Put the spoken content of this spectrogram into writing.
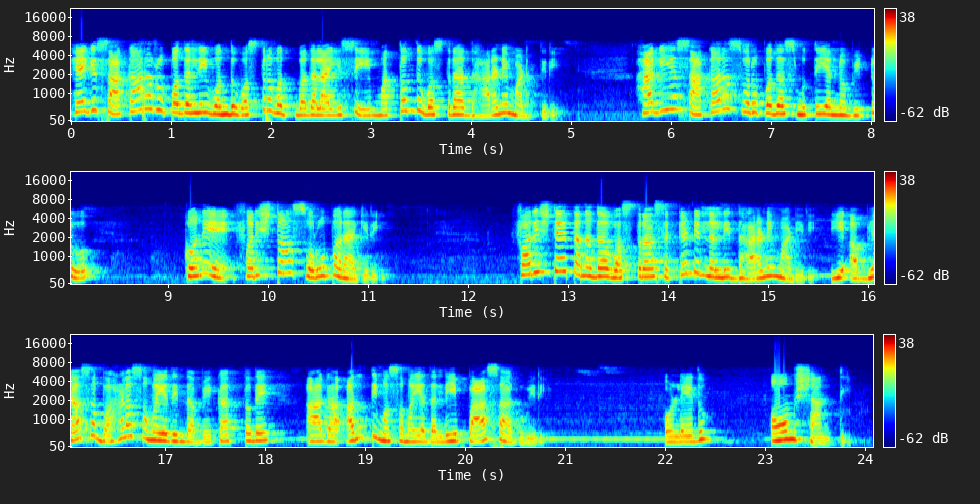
ಹೇಗೆ ಸಾಕಾರ ರೂಪದಲ್ಲಿ ಒಂದು ವಸ್ತ್ರ ಬದ್- ಬದಲಾಯಿಸಿ ಮತ್ತೊಂದು ವಸ್ತ್ರ ಧಾರಣೆ ಮಾಡ್ತೀರಿ ಹಾಗೆಯೇ ಸಾಕಾರ ಸ್ವರೂಪದ ಸ್ಮೃತಿಯನ್ನು ಬಿಟ್ಟು ಕೊನೆ ಫರಿಷ್ಠಾ ಸ್ವರೂಪರಾಗಿರಿ. ಫರಿಷ್ಠೆತನದ ವಸ್ತ್ರ ಸೆಕೆಂಡಿನಲ್ಲಿ ಧಾರಣೆ ಮಾಡಿರಿ. ಈ ಅಭ್ಯಾಸ ಬಹಳ ಸಮಯದಿಂದ ಬೇಕಾಗ್ತದೆ. ಆಗ ಅಂತಿಮ ಸಮಯದಲ್ಲಿ ಪಾಸ್ ಆಗುವಿರಿ ಒಳ್ಳೆಯದು. ಓಂ ಶಾಂತಿ.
